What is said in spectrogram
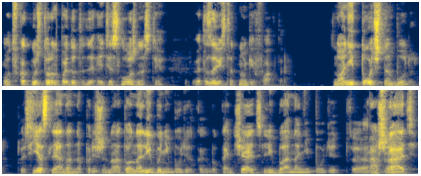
Вот в какую сторону пойдут эти сложности, это зависит от многих факторов. Но они точно будут. То есть, если она напряжена, то она либо не будет как бы кончать, либо она не будет э, рожать,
